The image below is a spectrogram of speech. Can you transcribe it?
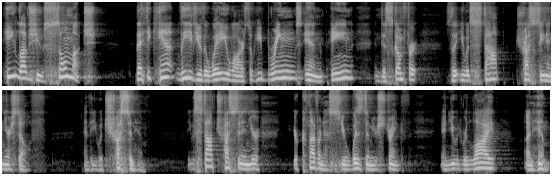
He loves you so much that he can't leave you the way you are, so he brings in pain and discomfort so that you would stop trusting in yourself and that you would trust in him. You would stop trusting in your, your cleverness, your wisdom, your strength and you would rely on Him.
